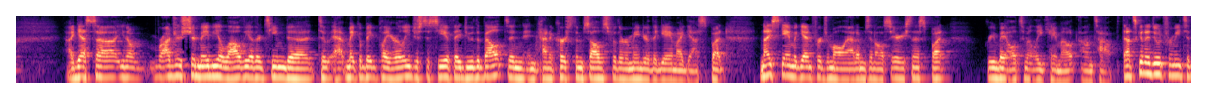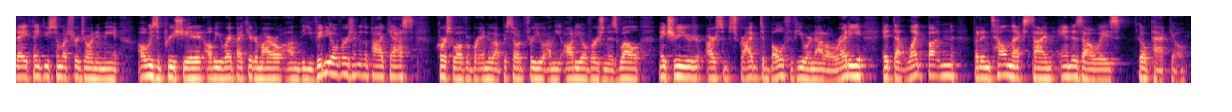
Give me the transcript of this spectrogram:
I guess uh, you know Rodgers should maybe allow the other team to to make a big play early just to see if they do the belt and, and kind of curse themselves for the remainder of the game, I guess. But nice game again for Jamal Adams in all seriousness. But Green Bay ultimately came out on top. That's going to do it for me today. Thank you so much for joining me. Always appreciate it. I'll be right back here tomorrow on the video version of the podcast. Of course, we'll have a brand new episode for you on the audio version as well. Make sure you are subscribed to both if you are not already. Hit that like button. But until next time, and as always, Go Pack Go.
